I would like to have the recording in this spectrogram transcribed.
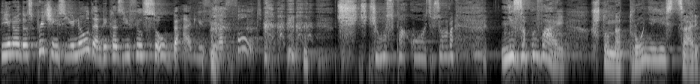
You know, those preachings, you know them because you feel so bad, you feel at fault. Ч-ч-ч, успокойся, все нормально. Не забывай, что на троне есть царь,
